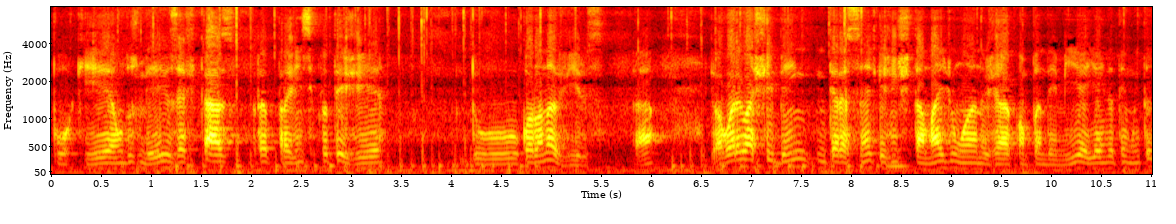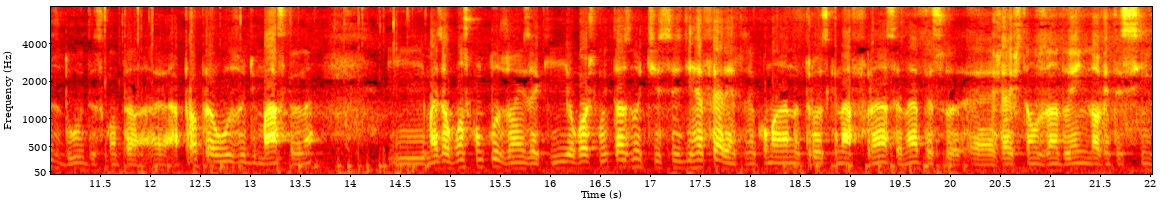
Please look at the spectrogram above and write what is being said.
porque é um dos meios eficazes para a gente se proteger do coronavírus, tá? Agora eu achei bem interessante que a gente está mais de um ano já com a pandemia e ainda tem muitas dúvidas quanto ao próprio uso de máscara, né? E mais algumas conclusões aqui. Eu gosto muito das notícias de referência, né? como a Ana trouxe que na França, né, é, já estão usando o N95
